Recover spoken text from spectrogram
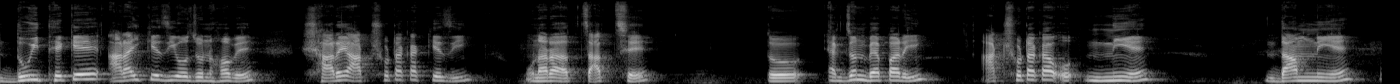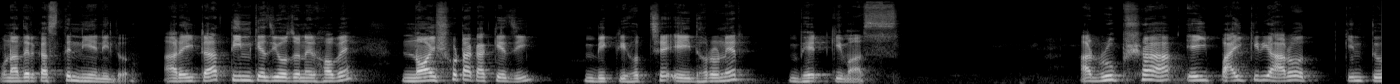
দুই থেকে আড়াই কেজি ওজন হবে, সাড়ে আটশো টাকা কেজি ওনারা চাচ্ছে। তো একজন ব্যাপারী আটশো টাকা নিয়ে, দাম নিয়ে ওনাদের কাছ থেকে নিয়ে নিল। আর এইটা তিন কেজি ওজনের হবে। নয়শো টাকা কেজি বিক্রি হচ্ছে এই ধরনের ভেটকি মাছ। আর রূপসা এই পাইকারি আড়ত কিন্তু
